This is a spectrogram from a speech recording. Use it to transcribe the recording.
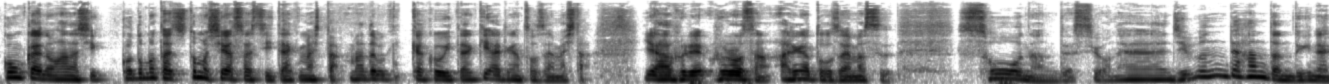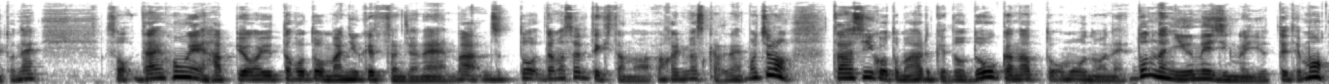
今回のお話、子供たちともシェアさせていただきました。学ぶきっかけをいただきありがとうございました。いやフレ、フローさん、ありがとうございます。そうなんですよね。自分で判断できないとね、そう大本営発表が言ったことを真に受けてたんじゃね。まあずっと騙されてきたのは分かりますからね。もちろん正しいこともあるけどどうかなと思うのはねどんなに有名人が言ってても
